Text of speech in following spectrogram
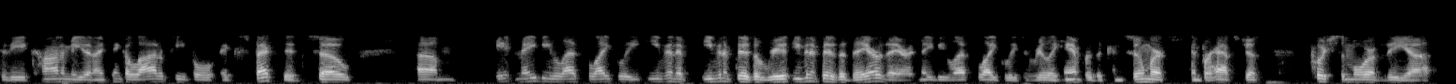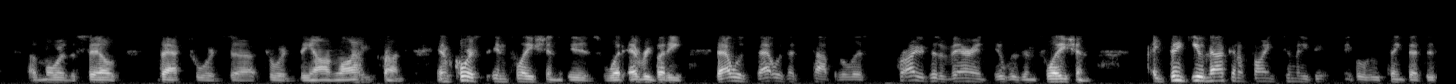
to the economy than I think a lot of people expected. So, um, it may be less likely, even if even if there's a real even if there's a there there, it may be less likely to really hamper the consumer and perhaps just push some more of the uh, more of the sales back towards uh, towards the online front. And of course, inflation is what everybody that was that was at the top of the list prior to the variant. It was inflation. I think you're not going to find too many people who think that this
